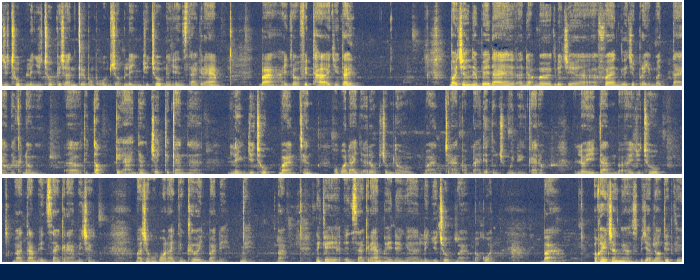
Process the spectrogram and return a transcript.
YouTube link YouTube ពីច្រើនគឺបងប្អូនភ្ជាប់ link YouTube និង Instagram បាទហើយក៏ filter អីចឹងទៅបើអញ្ចឹងនៅពេលដែលអ្នកមើលក៏ដូចជា fan ក៏ដូចជាប្រិយមិត្តដែលនៅក្នុង TikTok គេអាចនឹងចុចទៅកាន់ link YouTube បានអញ្ចឹង បងប្អូនអាចរកចំណូលបានច្រើនផងដែរទាក់ទងជាមួយនឹងការរកលុយតាម YouTube បាទតាម Instagram អញ្ចឹងបាទចុងបងប្អូនអាចនឹងឃើញបាទនេះនេះបាទនេះគេ Instagram ហើយនឹង link YouTube បាទរបស់គាត់បាទអូខេអញ្ចឹងបញ្ជាក់ម្ដងទៀតគឺ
